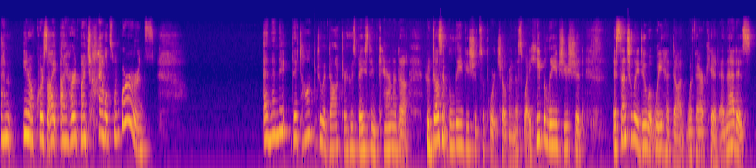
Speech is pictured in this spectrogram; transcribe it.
and you know, of course, I, I heard my child's words. And then they, they talked to a doctor who's based in Canada who doesn't believe you should support children this way. He believes you should essentially do what we had done with our kid, and that is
